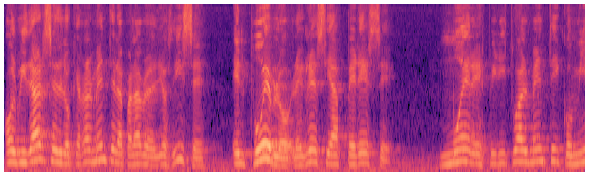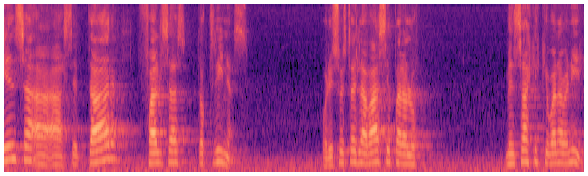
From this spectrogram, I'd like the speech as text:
olvidarse de lo que realmente la palabra de Dios dice, el pueblo, la iglesia, perece, muere espiritualmente y comienza a aceptar falsas doctrinas. Por eso esta es la base para los mensajes que van a venir.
